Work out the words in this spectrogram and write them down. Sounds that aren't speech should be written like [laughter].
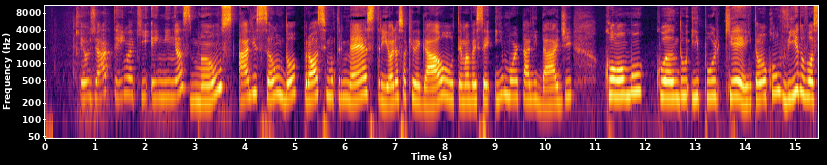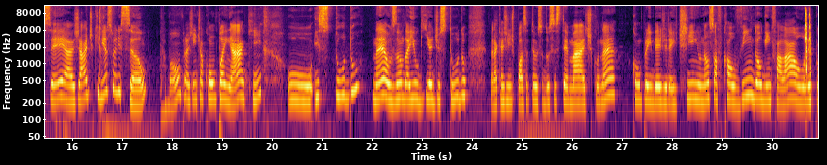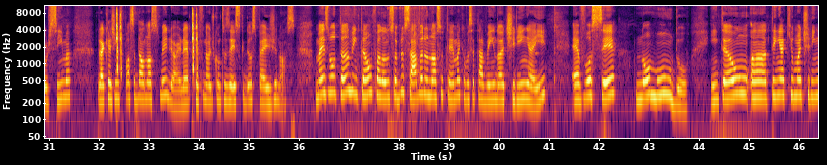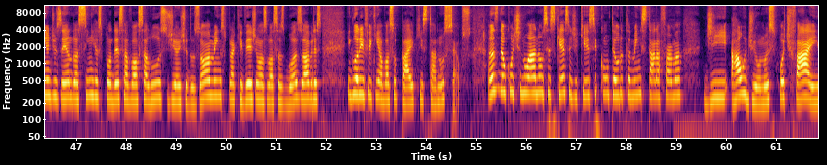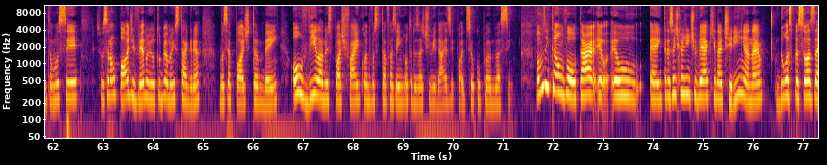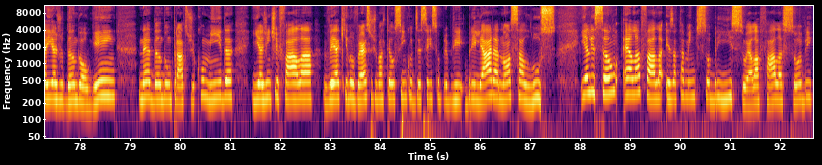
eu já tenho aqui em minhas mãos a lição do próximo trimestre. Olha só que legal, o tema vai ser imortalidade como, quando e por quê. Então eu convido você a já adquirir a sua lição, tá bom? Para a gente acompanhar aqui o estudo, né? Usando aí o guia de estudo para que a gente possa ter um estudo sistemático, né? Compreender direitinho, não só ficar ouvindo alguém falar ou ler por cima, para que a gente possa dar o nosso melhor, né? Porque afinal de contas é isso que Deus pede de nós. Mas voltando então, falando sobre o sábado, o nosso tema que você tá vendo a tirinha aí é você no mundo. Então, uh, tem aqui uma tirinha dizendo assim: resplandeça a vossa luz diante dos homens, para que vejam as vossas boas obras e glorifiquem a vosso Pai que está nos céus. Antes de eu continuar, não se esqueça de que esse conteúdo também está na forma de áudio no Spotify. Então você, se você não pode ver no YouTube ou no Instagram, você pode também ouvir lá no Spotify enquanto você está fazendo outras atividades e pode se ocupando assim. Vamos então voltar. Eu, eu, é interessante que a gente vê aqui na tirinha, né? Duas pessoas aí ajudando alguém, né, dando um prato de comida, e a gente fala, vê aqui no verso de Mateus 5:16 sobre brilhar a nossa luz. E a lição, ela fala exatamente sobre isso. Ela fala sobre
